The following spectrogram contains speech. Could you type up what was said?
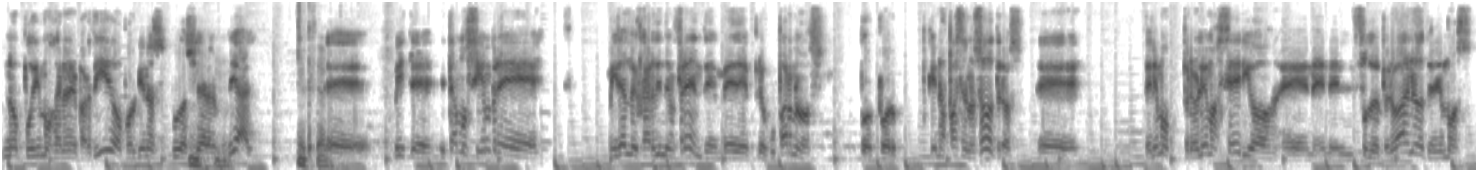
no pudimos ganar el partido o por qué no se pudo llegar al mundial. Eh, viste, estamos siempre mirando el jardín de enfrente en vez de preocuparnos por, por qué nos pasa a nosotros. Eh, tenemos problemas serios en, el fútbol peruano, tenemos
